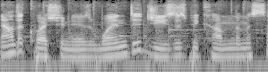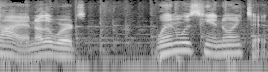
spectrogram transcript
Now the question is when did Jesus become the Messiah? In other words, when was he anointed?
